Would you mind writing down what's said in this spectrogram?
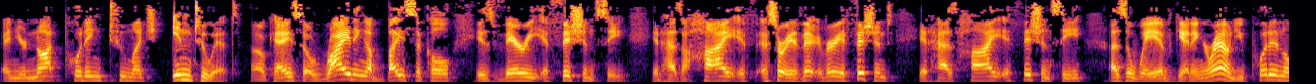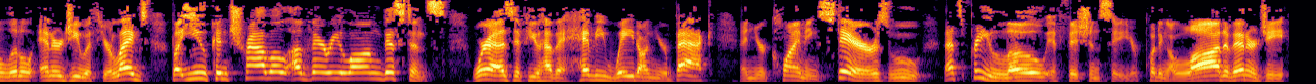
and you're not putting too much into it. Okay? So riding a bicycle is very efficiency. It has a high, uh, sorry, very efficient. It has high efficiency as a way of getting around. You put in a little energy with your legs, but you can travel a very long distance. Whereas if you have a heavy weight on your back, and you're climbing stairs, ooh, that's pretty low efficiency. You're putting a lot of energy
